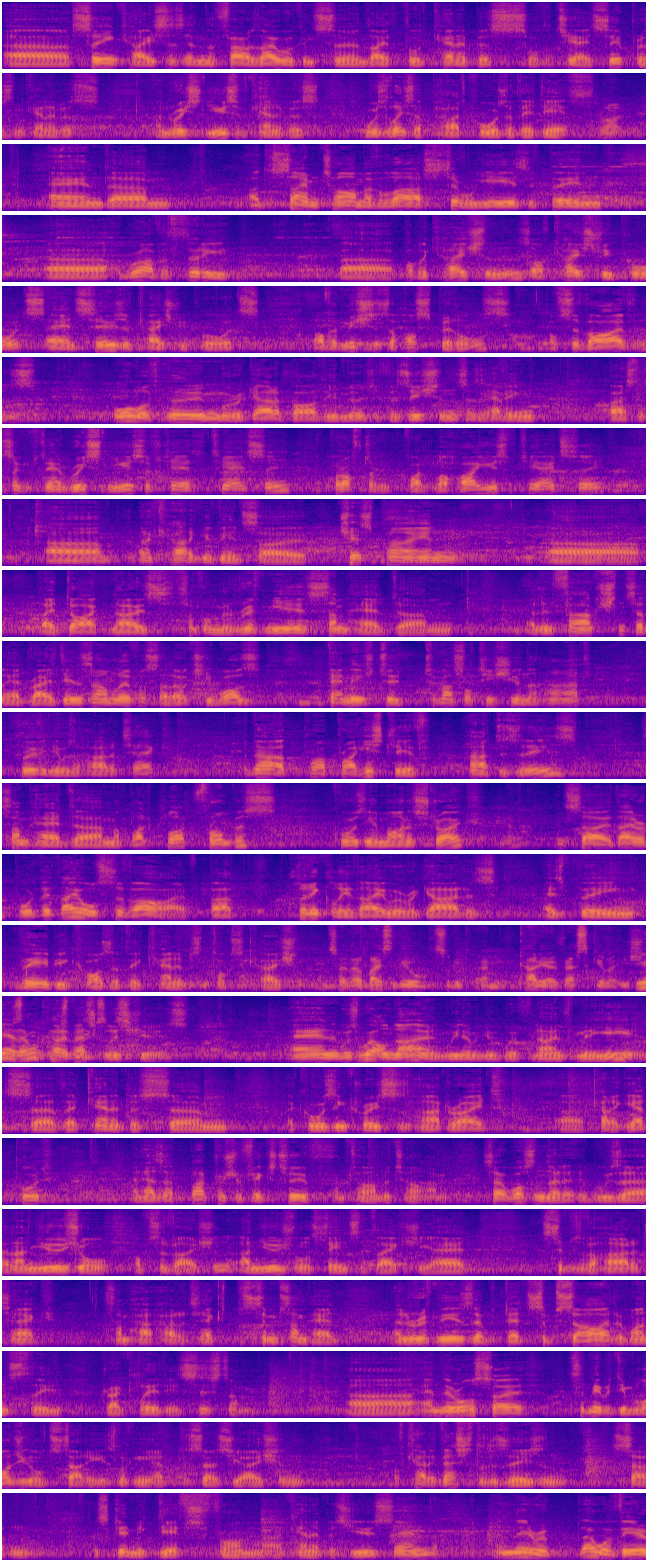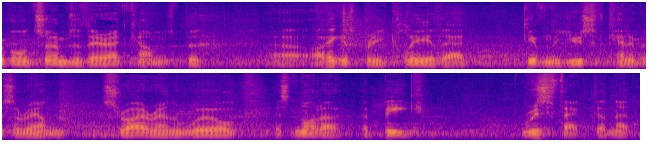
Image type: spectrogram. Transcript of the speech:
uh, seeing cases, and as far as they were concerned, they thought cannabis or the THC present cannabis and recent use of cannabis was at least a part cause of their death. Right. And um, at the same time, over the last several years, there have been uh, well over 30 uh, publications of case reports and series of case reports of admissions to hospitals of survivors, all of whom were regarded by the emergency physicians as having, based on circumstance, recent use of THC, quite often quite a high use of THC, um, and a cardiac event, so chest pain. Uh, they diagnosed some form of arrhythmias. Some had um, an infarction, so they had raised enzyme levels, so there actually was damage to, to muscle tissue in the heart, proving there was a heart attack. But no prior, prior history of heart disease. Some had um, a blood clot, thrombus, causing a minor stroke. And so they reported that they all survived, but clinically they were regarded as, as being there because of their cannabis intoxication. So they're basically all sort of um, cardiovascular issues. Yeah, they're all cardiovascular issues. And it was well known, we, we've known for many years, uh, that cannabis um, causes increases in heart rate, uh, cardiac output, and has a blood pressure effects too from time to time. So it wasn't that it was an unusual observation, unusual in the sense that they actually had symptoms of a heart attack, some had heart attacks, some, some had arrhythmias that, that subsided once the drug cleared his system. Uh, and there are also some epidemiological studies looking at association of cardiovascular disease and sudden ischemic deaths from uh, cannabis use, and and they were, they were variable in terms of their outcomes. But uh, I think it's pretty clear that given the use of cannabis around Australia, around the world, it's not a, a big risk factor in that.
